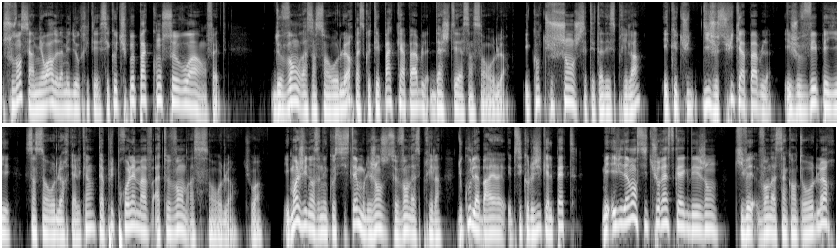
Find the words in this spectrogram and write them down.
souvent, c'est un miroir de la médiocrité. C'est que tu peux pas concevoir, en fait, de vendre à 500 euros de l'heure parce que tu n'es pas capable d'acheter à 500 euros de l'heure. Et quand tu changes cet état d'esprit-là et que tu dis je suis capable et je vais payer 500 euros de l'heure quelqu'un, tu n'as plus de problème à, à, te vendre à 500 euros de l'heure, tu vois. Et moi, je vis dans un écosystème où les gens se vendent à ce prix-là. Du coup, la barrière psychologique, elle pète. Mais évidemment, si tu restes qu'avec des gens qui vendent à 50 euros de l'heure,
